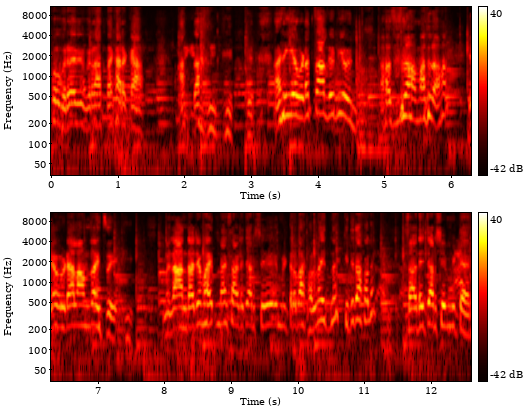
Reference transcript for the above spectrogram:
खोबरं बिबरं आता खारका. आता आणि एवढं चालून येऊन अजून आम्हाला एवढ्या लांब जायचंय. म्हणजे अंदाजे माहीत नाही साडेचारशे मीटर दाखवलं नाहीत ना किती दाखवलं? साडेचारशे मीटर.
